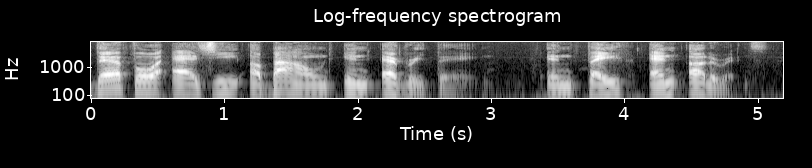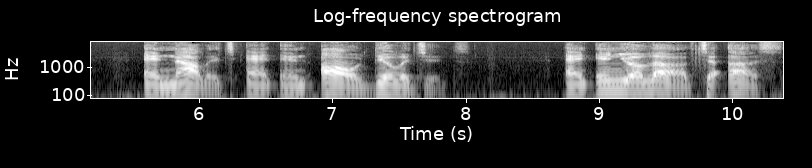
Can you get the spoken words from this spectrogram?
Therefore as ye abound in everything in faith and utterance and knowledge and in all diligence and in your love to us.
